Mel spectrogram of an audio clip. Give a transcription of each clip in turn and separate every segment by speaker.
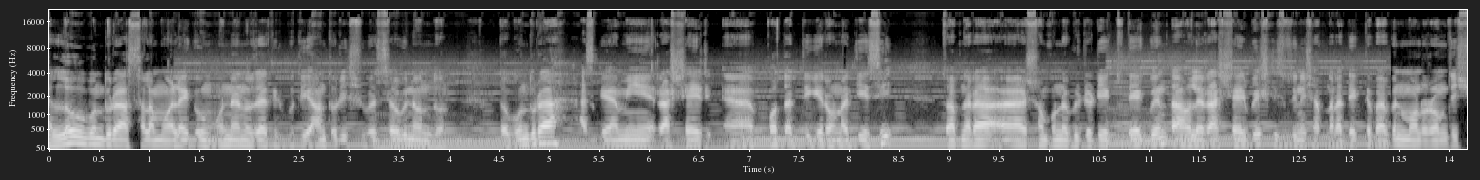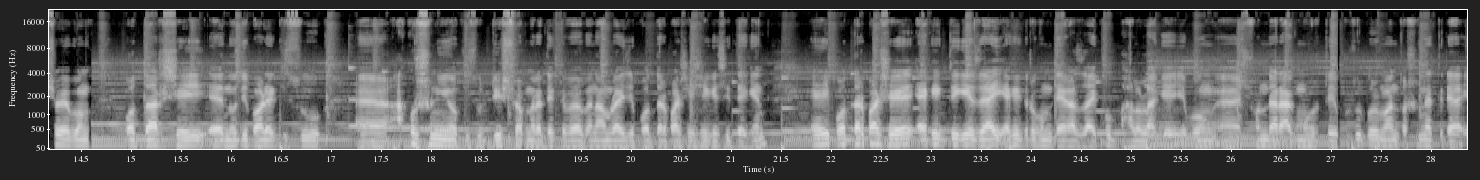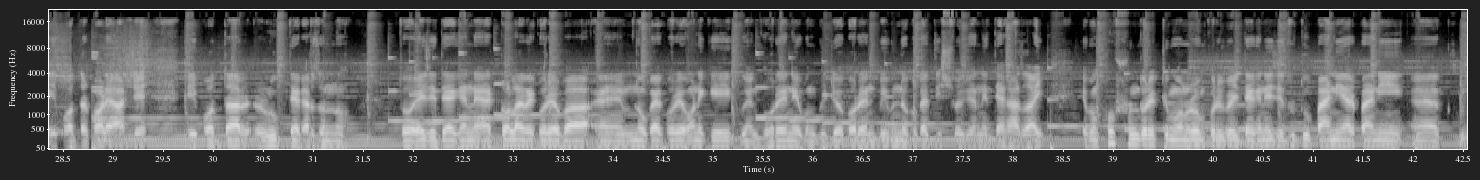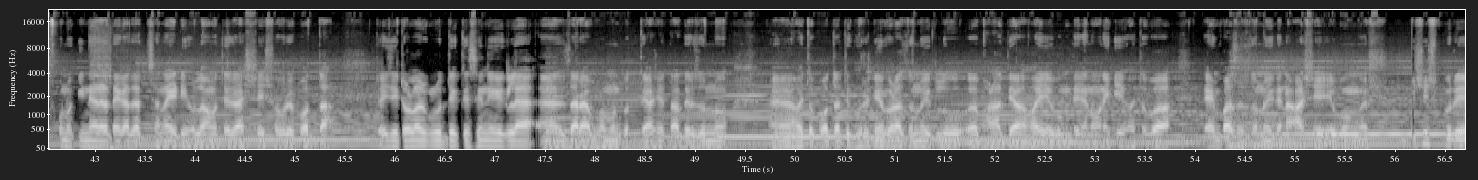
Speaker 1: Hello বন্ধুরা, আসসালামু আলাইকুম। অন্যান্য জাতির প্রতি আন্তরিক শুভেচ্ছা, অভিনন্দন। তো বন্ধুরা, আজকে আমি রাজশাহীর পদ্মার দিকে রওনা দিয়েছি। তো আপনারা সম্পূর্ণ ভিডিওটি একটু দেখবেন, তাহলে রাজশাহীর বেশ কিছু জিনিস আপনারা দেখতে পাবেন। মনোরম দৃশ্য এবং পদ্মার সেই নদী পাড়ের কিছু আকর্ষণীয় কিছু দৃশ্য আপনারা দেখতে পাবেন। আমরা এই যে পদ্মার পাশে এসে গেছি, দেখেন। এই পদ্মার পাশে এক এক দিকে যাই এক এক রকম দেখা যায়, খুব ভালো লাগে এবং সন্ধ্যার আগ মুহূর্তে প্রচুর পরিমাণ দর্শনার্থীরা এই পদ্মার পাড়ে আসে। এই পদ্মার রূপ দেখার জন্য। তো এই যে দেখেন ট্রলারে করে বা নৌকায় করে অনেকেই ঘোরেন এবং ভিডিও করেন, বিভিন্ন প্রকার দৃশ্য এখানে দেখা যায় এবং খুব সুন্দর একটি মনোরম পরিবেশ। দেখেন, এই যে দুটো পানি আর পানি কোনো কিনারা দেখা যাচ্ছে না। এটি হলো আমাদের রাজশাহী শহরের পদ্মা। তো এই যে ট্রলারগুলো দেখতেছেন, এগুলা যারা ভ্রমণ করতে আসে তাদের জন্য হয়তো পদ্মাতে ঘুরে নিয়ে বেড়ার জন্য এগুলো ভাড়া দেওয়া হয় এবং দেখেন, অনেকেই হয়তো বা টাইম পাসের জন্য এখানে আসে এবং বিশেষ করে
